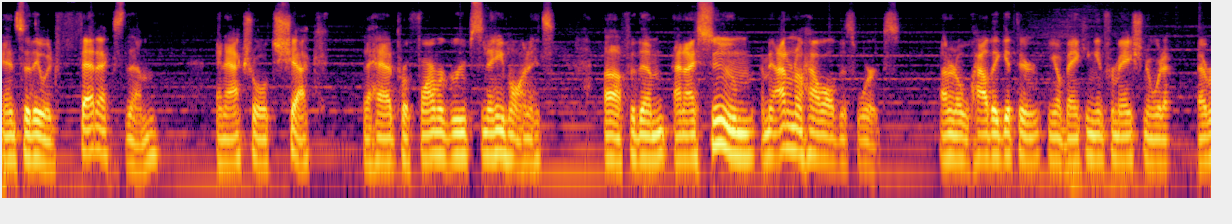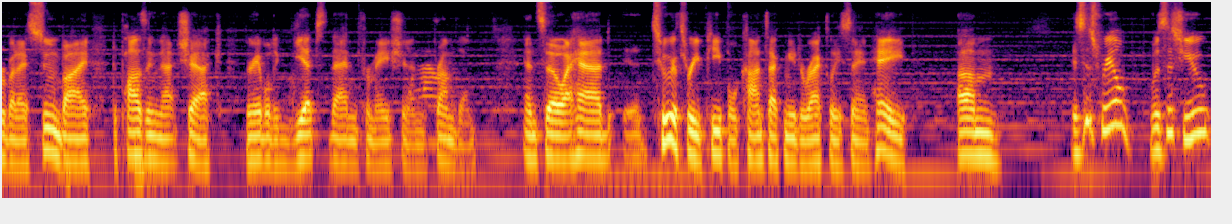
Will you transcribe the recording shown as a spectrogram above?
And so they would FedEx them an actual check that had Profarmer Group's name on it uh, for them. And I assume, I mean, I don't know how all this works. I don't know how they get their you know banking information or whatever, but I assume by depositing that check, they're able to get that information from them. And so I had uh, two or three people contact me directly saying, "Hey, um, is this real? Was this you?"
